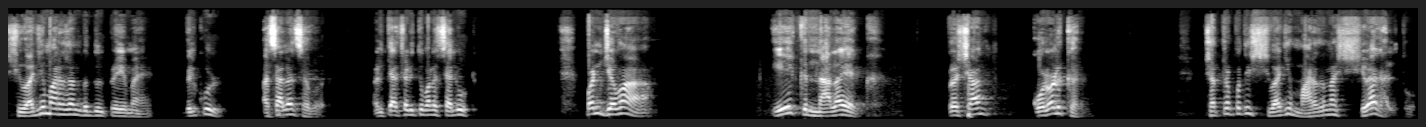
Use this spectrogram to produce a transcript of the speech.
शिवाजी महाराजांबद्दल प्रेम आहे बिलकुल असायलाच हवं आणि त्यासाठी तुम्हाला सॅल्यूट पण जेव्हा एक नालायक प्रशांत कोरडकर छत्रपती शिवाजी महाराजांना शिवा घालतो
